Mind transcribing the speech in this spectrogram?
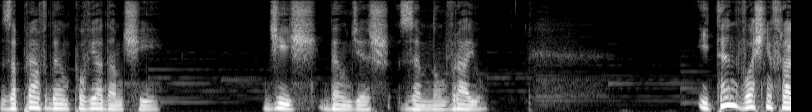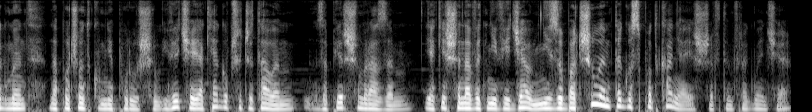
Zaprawdę powiadam ci, dziś będziesz ze mną w raju. I ten właśnie fragment na początku mnie poruszył. I wiecie, jak ja go przeczytałem za pierwszym razem, jak jeszcze nawet nie wiedziałem, nie zobaczyłem tego spotkania jeszcze w tym fragmencie,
